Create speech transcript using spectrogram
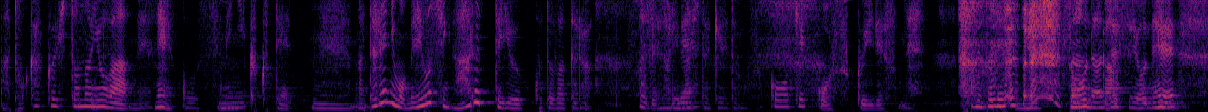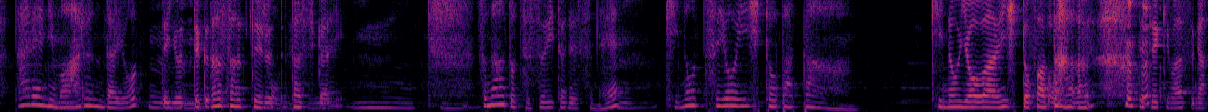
まあ、とかく人の世はね、ねこう住みにくくて、うん、まあ、誰にも名誉心があるっていう言葉から始まりましたけれども、そこは結構救いですね。本当ですね。そうなんですよね。誰にもあるんだよって言ってくださってるって確かに。うん。その後続いてですね、気の強い人パターン。気の弱い人パターン。出てきますが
